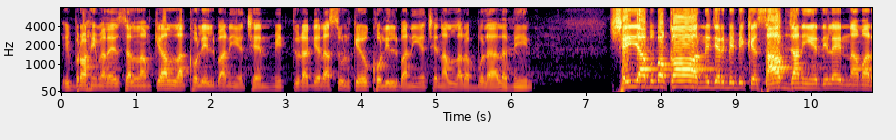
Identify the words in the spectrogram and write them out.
ইব্রাহিম আলাইসাল্লামকে আল্লাহ খলিল বানিয়েছেন, মৃত্যুর আগে রাসুলকেও খলিল বানিয়েছেন আল্লাহ রব্বুল আলমিন। সেই আবু বকর নিজের বিবিকে সাফ জানিয়ে দিলেন, আমার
